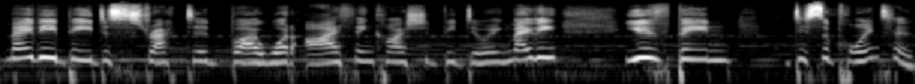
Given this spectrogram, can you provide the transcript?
maybe be distracted by what I think I should be doing? Maybe you've been disappointed.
